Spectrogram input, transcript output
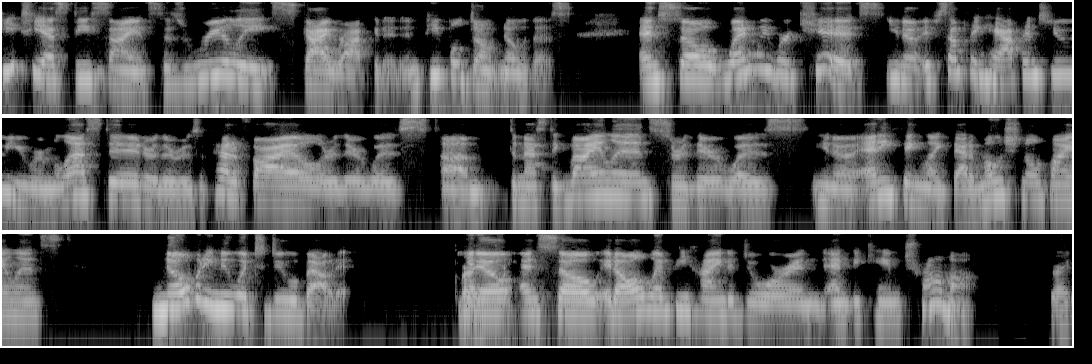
PTSD science has really skyrocketed, and people don't know this. And so when we were kids, you know, if something happened to you, you were molested, or there was a pedophile, or there was um, domestic violence, or there was, you know, anything like that, emotional violence, nobody knew what to do about it. Right. You know, and so it all went behind a door and, and became trauma. Right.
